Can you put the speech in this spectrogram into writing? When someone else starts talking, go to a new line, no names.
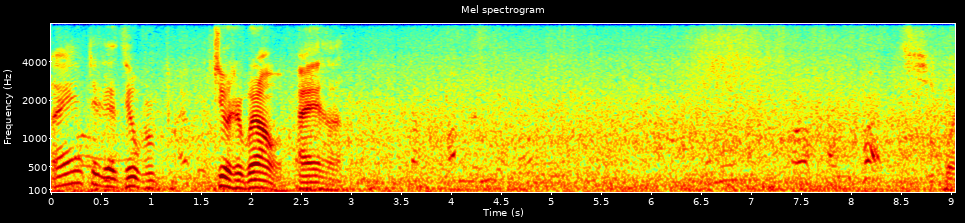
哎这个就不就是不让我拍哈。奇怪。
